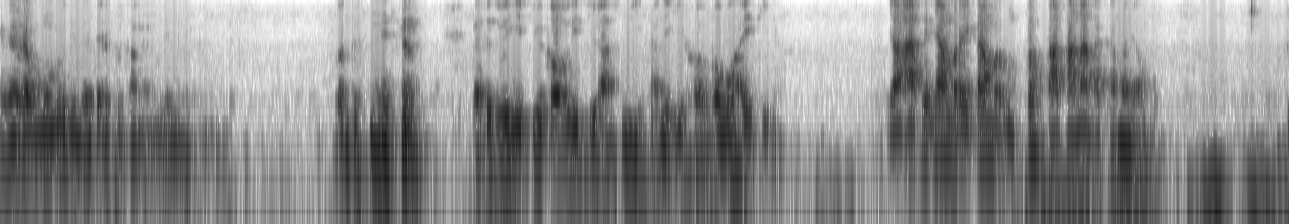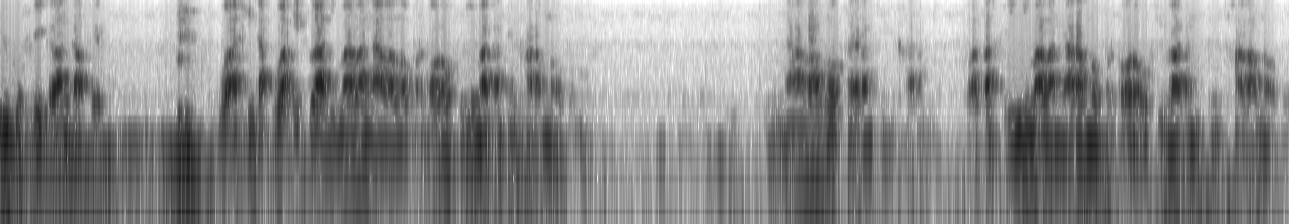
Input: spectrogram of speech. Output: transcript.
Jurah umum itu tidak ada ketangan. Waktu ini, kata ini di kauli di asmi. Ini kalau kau wong dina yang akhirnya mereka merubah tatanan agamanya Allah. Bil kufri kelan kafir. Wa akhirnya wa ikhla lima lan ngalalo perkara lima kan sing haram apa. Ngalalo barang sing haram. Wa atas ini malah ngaram no perkara ukhila kan sing halal apa.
